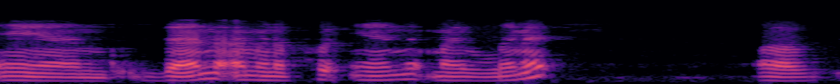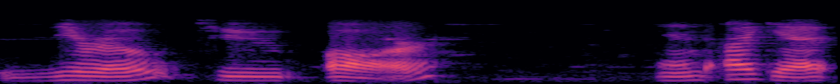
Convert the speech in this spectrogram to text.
And then I'm going to put in my limits of 0 to r, and I get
